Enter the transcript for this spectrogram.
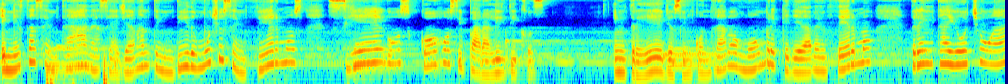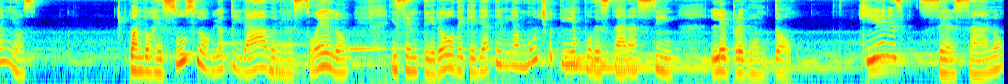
En estas entradas se hallaban tendidos muchos enfermos, ciegos, cojos y paralíticos. Entre ellos se encontraba un hombre que llevaba enfermo 38 años. Cuando Jesús lo vio tirado en el suelo y se enteró de que ya tenía mucho tiempo de estar así, le preguntó, ¿quieres ser sano?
